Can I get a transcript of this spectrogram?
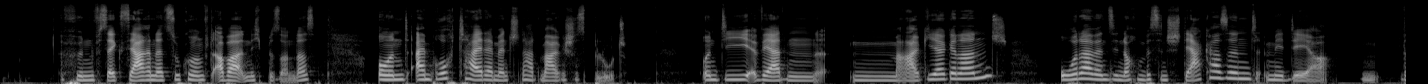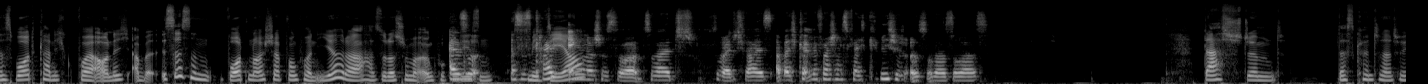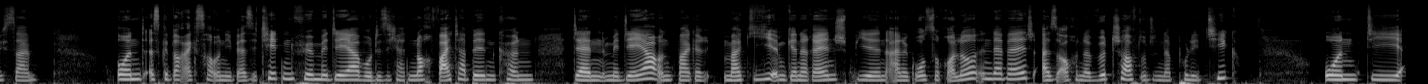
fünf, sechs Jahre in der Zukunft, aber nicht besonders. Und ein Bruchteil der Menschen hat magisches Blut. Und die werden Magier genannt. Oder wenn sie noch ein bisschen stärker sind, Medea. Das Wort kann ich vorher auch nicht, aber ist das eine Wortneuschöpfung von ihr oder hast du das schon mal irgendwo also, gelesen? Also, es ist Medea? kein englisches Wort, soweit, soweit ich weiß. Aber ich könnte mir vorstellen, dass es vielleicht griechisch ist oder sowas. Das stimmt. Das könnte natürlich sein. Und es gibt auch extra Universitäten für Medea, wo die sich halt noch weiterbilden können. Denn Medea und Magie im Generellen spielen eine große Rolle in der Welt, also auch in der Wirtschaft und in der Politik. Und die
